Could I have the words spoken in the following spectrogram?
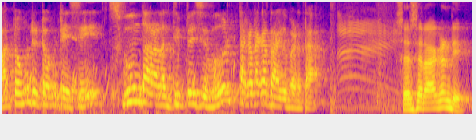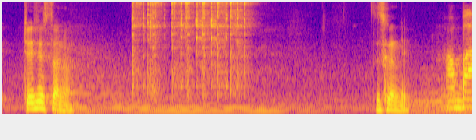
అటొకటి ఇటొకటి వేసి స్పూన్ తాళ తిప్పేసి టకటక తాగి పెడతా. సరే సరే ఆగండి. చేసిస్తాను. తీసుకోండి. అబ్బా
